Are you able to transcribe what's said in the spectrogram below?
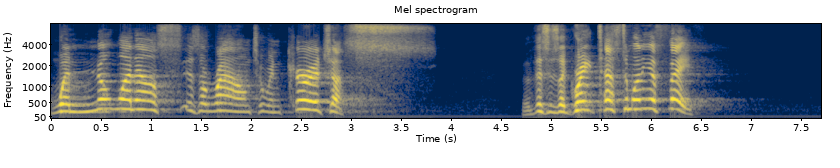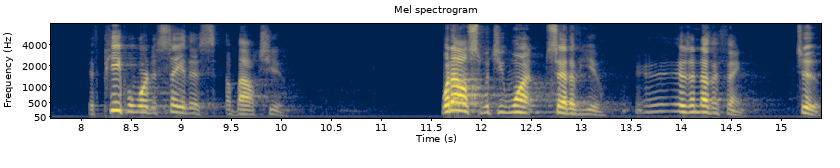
when no one else is around to encourage us. This is a great testimony of faith if people were to say this about you. What else would you want said of you? Here's another thing. too.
